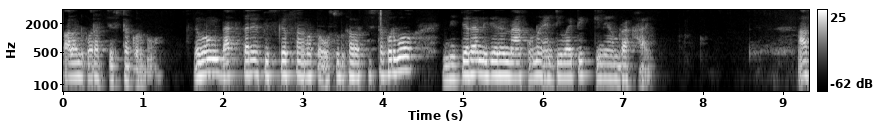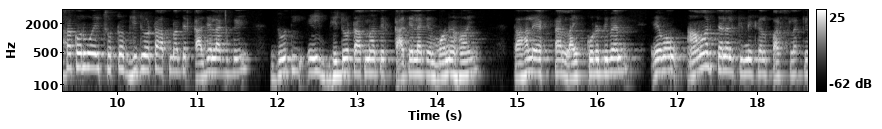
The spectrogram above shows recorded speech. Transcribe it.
পালন করার চেষ্টা করব এবং ডাক্তারের প্রিসক্রিপশন মতো ওষুধ খাওয়ার চেষ্টা করব। নিজেরা নিজেরা না কোনো অ্যান্টিবায়োটিক কিনে আমরা খাই। আশা করব এই ছোট্ট ভিডিওটা আপনাদের কাজে লাগবে। যদি এই ভিডিওটা আপনাদের কাজে লাগে মনে হয়, তাহলে একটা লাইক করে দিবেন। এবং আমার চ্যানেল ক্লিনিক্যাল পাঠশালাকে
